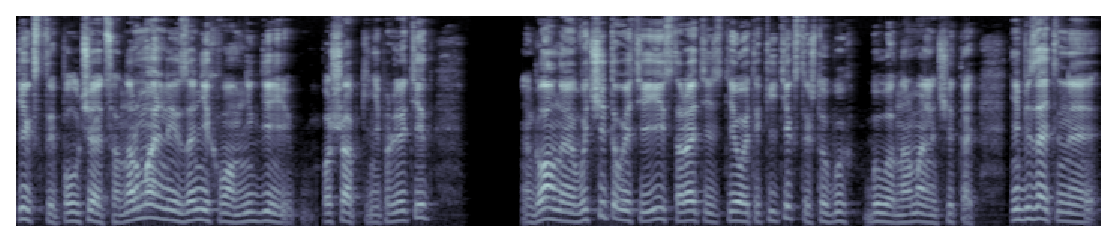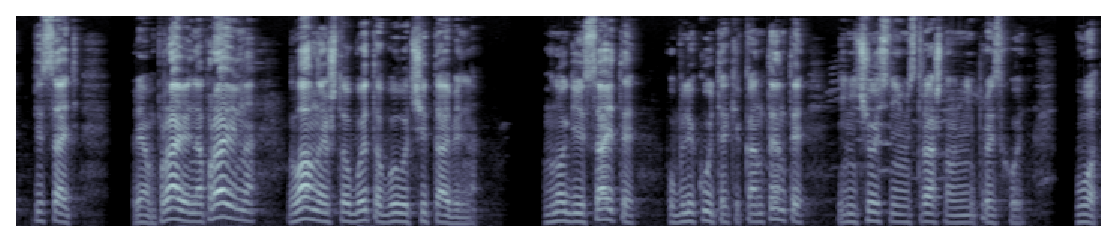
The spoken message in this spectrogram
тексты получаются нормальные, за них вам нигде по шапке не прилетит. Главное, вычитывайте и старайтесь делать такие тексты, чтобы их было нормально читать. Не обязательно писать Прям правильно-правильно. Главное, чтобы это было читабельно. Многие сайты публикуют такие контенты, и ничего с ними страшного не происходит. Вот.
